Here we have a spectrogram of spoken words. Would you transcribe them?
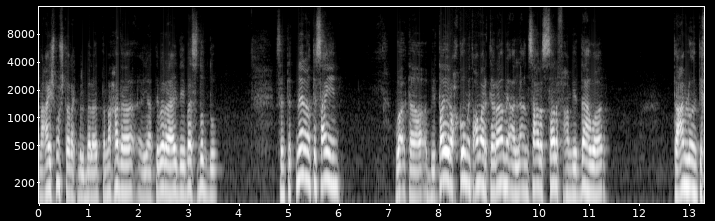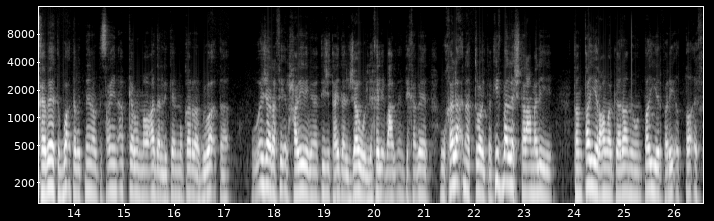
ما عايش مشترك بالبلد ما حدا يعتبرها هيدي بس ضده. سنة 92 وقتها بيطيروا حكومة عمر كرامي قال لأن سعر الصرف عم يتدهور تعملوا انتخابات بوقتها ب 92 أبكر من موعدها اللي كان مقرر بوقتها. وإجا رفيق الحريري بنتيجة هيدا الجو اللي خلق بعد الانتخابات وخلقنا الترويكا كيف بلشت العملية تنطير عمر كرامي ونطير فريق الطائف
